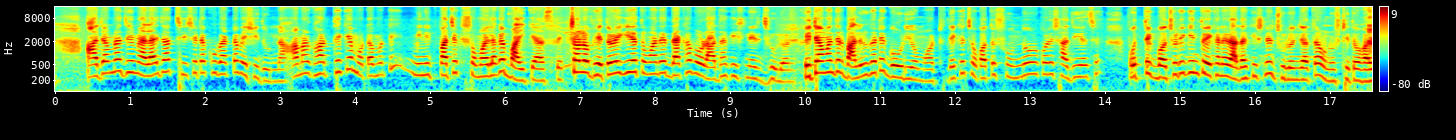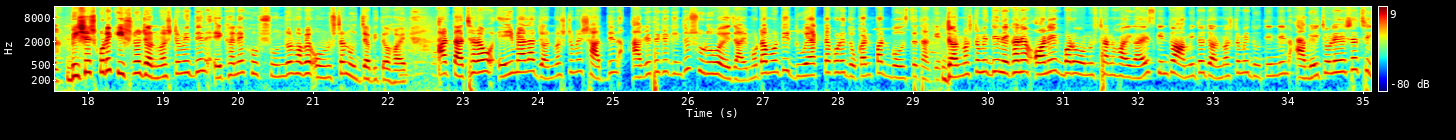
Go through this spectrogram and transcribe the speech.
আজ আমরা যে মেলায় যাচ্ছি, সেটা খুব একটা বেশি দূর না। আমার ঘর থেকে মোটামুটি মিনিট পাঁচেক সময় লাগে বাইকে আসতে। চলো ভেতরে গিয়ে তোমাদের দেখাবো রাধা কৃষ্ণের ঝুলন। এটা আমাদের বালুরঘাটে গৌরীয় মঠ। দেখেছ কত সুন্দর করে সাজিয়েছে? প্রত্যেক বছরই কিন্তু এখানে রাধা কৃষ্ণের ঝুলন যাত্রা অনুষ্ঠিত হয়। বিশেষ করে কৃষ্ণ জন্মাষ্টমীর দিন এখানে খুব সুন্দরভাবে অনুষ্ঠান উদযাপিত হয়। আর তাছাড়াও এই মেলা জন্মাষ্টমীর সাত দিন আগে থেকে কিন্তু শুরু হয়ে যায়। মোটামুটি দু একটা করে দোকানপাট বসতে থাকে। জন্মাষ্টমীর দিন এখানে অনেক বড় অনুষ্ঠান হয় গাইস কিন্তু আমি তো জন্মাষ্টমী দু তিন দিন আগেই চলে এসেছি।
